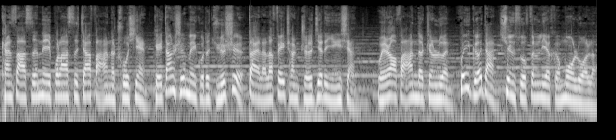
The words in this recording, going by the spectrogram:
堪萨斯内布拉斯加法案的出现，给当时美国的局势带来了非常直接的影响。围绕法案的争论，辉格党迅速分裂和没落了。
